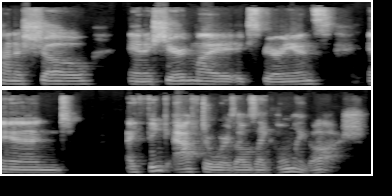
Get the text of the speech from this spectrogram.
kind of show, and I shared my experience. And I think afterwards, I was like, oh my gosh,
